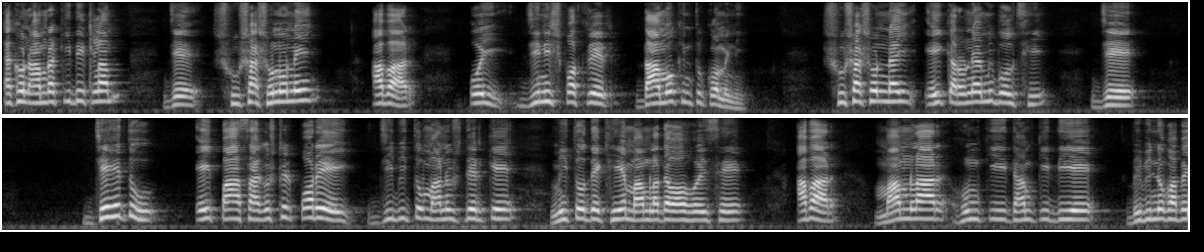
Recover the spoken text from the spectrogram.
এখন আমরা কি দেখলাম? যে সুশাসনও নেই, আবার ওই জিনিসপত্রের দামও কিন্তু কমেনি। সুশাসন নাই, এই কারণে আমি বলছি যে যেহেতু এই পাঁচ আগস্টের পরেই জীবিত মানুষদেরকে মৃত দেখিয়ে মামলা দেওয়া হয়েছে, আবার মামলার হুমকি ধামকি দিয়ে বিভিন্নভাবে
